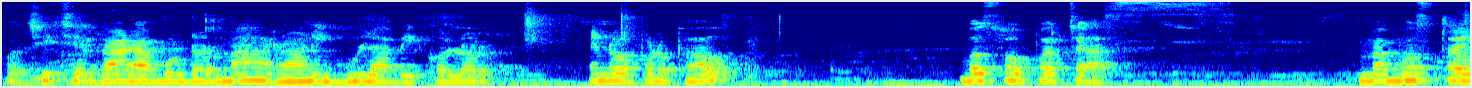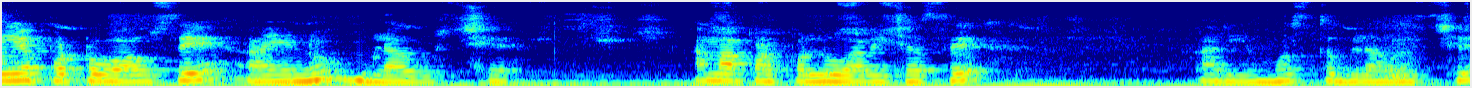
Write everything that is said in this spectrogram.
પછી છે ગાળા બોર્ડરમાં રાણી ગુલાબી કલર એનો પણ ભાવ બસો પચાસ. એમાં મસ્ત અહીંયા પટ્ટો આવશે, આ એનું બ્લાઉઝ છે. આમાં પણ પલ્લું આવી જશે. આ રહ્યું મસ્ત બ્લાઉઝ છે.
